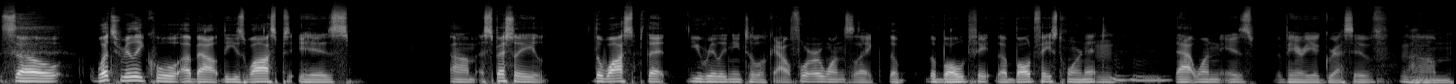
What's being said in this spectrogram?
So what's really cool about these wasps is, um, especially the wasps that you really need to look out for are ones like the the bald fa- the bald faced hornet. Mm. hmm That one is very aggressive, Mhm. um,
